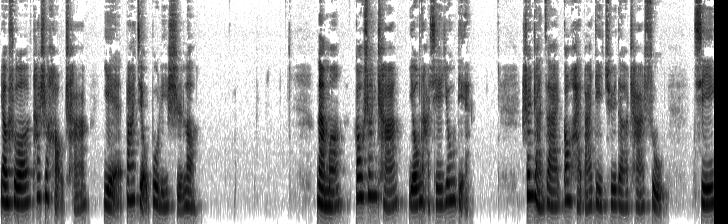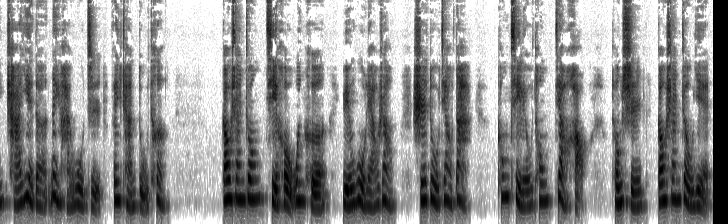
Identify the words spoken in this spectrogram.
要说它是好茶，也八九不离十了。那么，高山茶有哪些优点？生长在高海拔地区的茶树，其茶叶的内含物质非常独特。高山中气候温和，云雾缭绕，湿度较大，空气流通较好，同时高山昼夜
